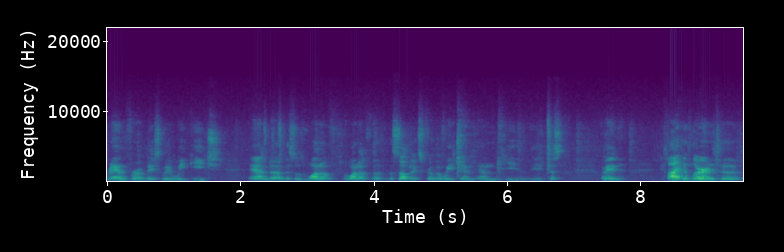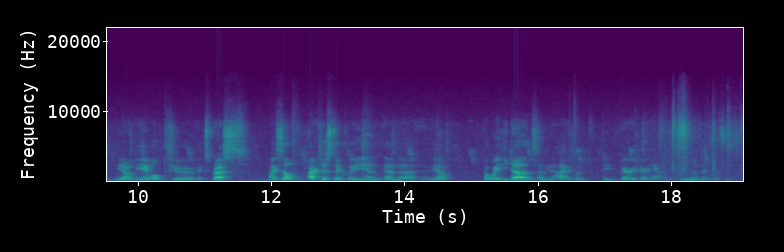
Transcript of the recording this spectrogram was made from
ran for basically a week each, and uh, this was one of one of the, the subjects for the week, and, and he he just, I mean, if I could learn to you know be able to express myself artistically and and uh, you know the way he does, I mean, I would be very very happy. This is,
